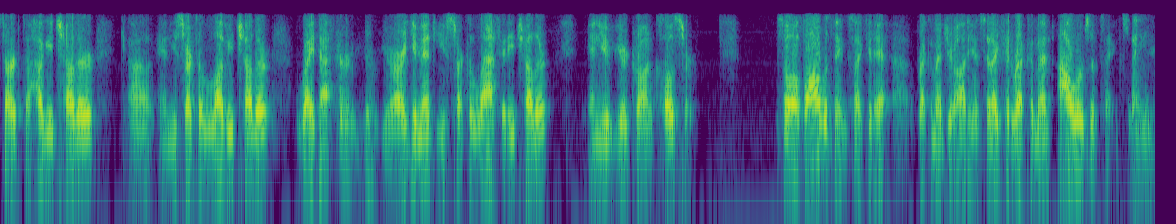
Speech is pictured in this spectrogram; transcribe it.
start to hug each other uh, and you start to love each other. Right after your, your argument, you start to laugh at each other, and you, you're drawn closer. So, of all the things I could uh, recommend your audience, and I could recommend hours of things,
